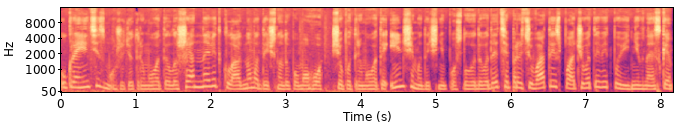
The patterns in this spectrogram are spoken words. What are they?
Українці зможуть отримувати лише невідкладну медичну допомогу. Щоб отримувати інші медичні послуги, доведеться працювати і сплачувати відповідні внески.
